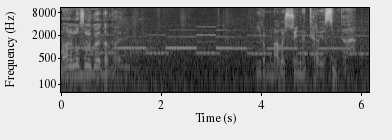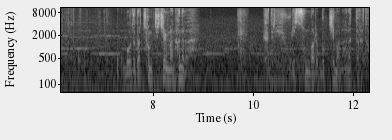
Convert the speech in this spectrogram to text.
많은 목숨을 구했다, 카이. 이건 막을 수 있는 테러였습니다 모두 다 정치질만 하느라 그들이 우리 손발을 묶지만 않았더라도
